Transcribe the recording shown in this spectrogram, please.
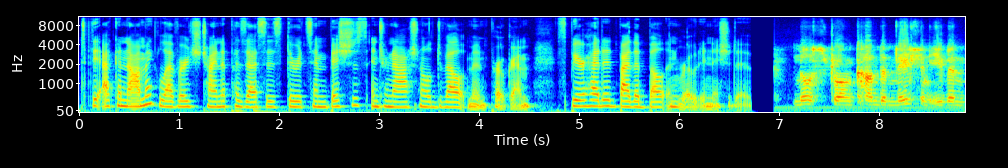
to the economic leverage China possesses through its ambitious international development program, spearheaded by the Belt and Road Initiative. No strong condemnation even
